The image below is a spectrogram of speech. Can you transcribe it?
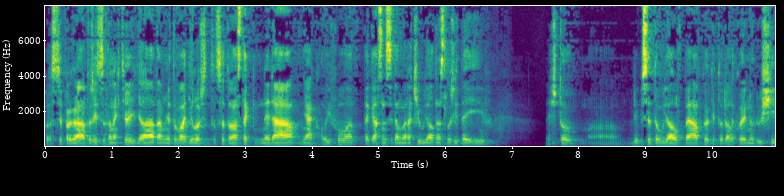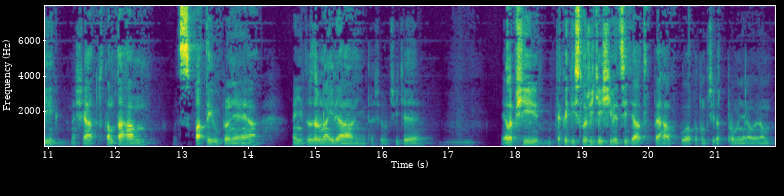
prostě programátoři se to nechtěli dělat a mě to vadilo, že to se to nás tak nedá nějak oifovat, tak já jsem si tam radši udělal ten složitý if, než to, kdyby se to udělal v PHP, jak je to daleko jednodušší, než já to tam tahám z paty úplně a není to zrovna ideální, takže určitě je lepší takové ty složitější věci dělat v PHP a potom přidat proměnou jenom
